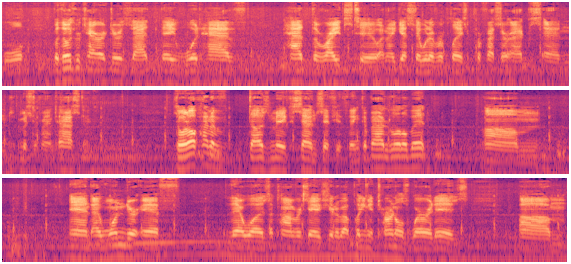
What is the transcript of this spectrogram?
cool. But those were characters that they would have had the rights to, and I guess they would have replaced Professor X and Mr. Fantastic. So it all kind of does make sense if you think about it a little bit. Um, and I wonder if there was a conversation about putting Eternals where it is, um,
